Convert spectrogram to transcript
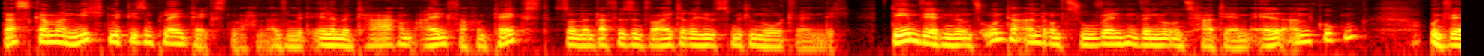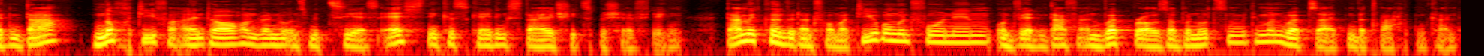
Das kann man nicht mit diesem Plaintext machen, also mit elementarem, einfachem Text, sondern dafür sind weitere Hilfsmittel notwendig. Dem werden wir uns unter anderem zuwenden, wenn wir uns HTML angucken und werden da noch tiefer eintauchen, wenn wir uns mit CSS, den Cascading Style Sheets, beschäftigen. Damit können wir dann Formatierungen vornehmen und werden dafür einen Webbrowser benutzen, mit dem man Webseiten betrachten kann.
